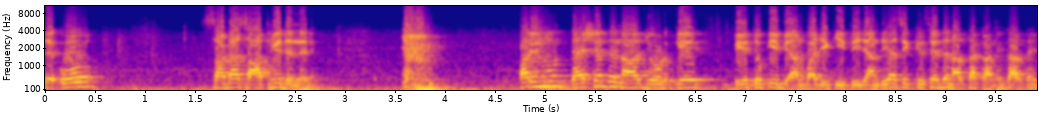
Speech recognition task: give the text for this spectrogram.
ਤੇ ਉਹ ਸਾਡਾ ਸਾਥ ਵੀ ਦਿੰਦੇ ਨੇ। ਪਰ ਇਹਨੂੰ ਦਹਿਸ਼ਤ ਦੇ ਨਾਲ ਜੋੜ ਕੇ ਬੇਤੁਕੀ ਬਿਆਨਬਾਜ਼ੀ ਕੀਤੀ ਜਾਂਦੀ ਹੈ। ਅਸੀਂ ਕਿਸੇ ਦੇ ਨਾਲ ਧੱਕਾ ਨਹੀਂ ਕਰਦੇ,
